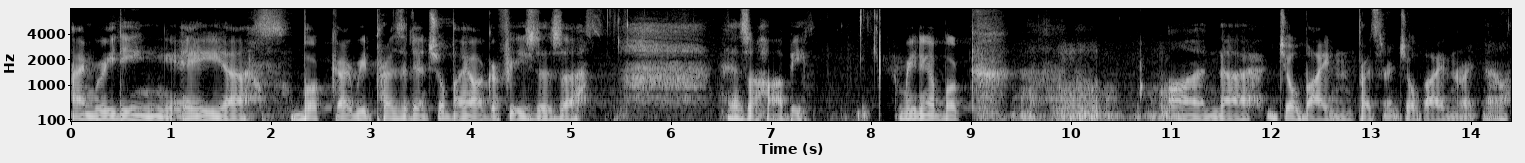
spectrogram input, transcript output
I'm reading a uh, book. I read presidential biographies as a as a hobby. I'm reading a book on uh, Joe Biden, President Joe Biden, right now.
